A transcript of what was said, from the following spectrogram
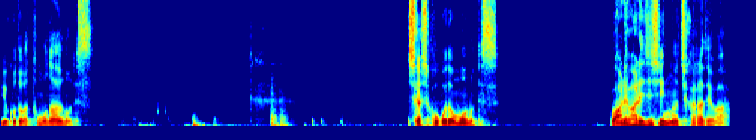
いうことが伴うのです。しかしここで思うのです。我々自身の力では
